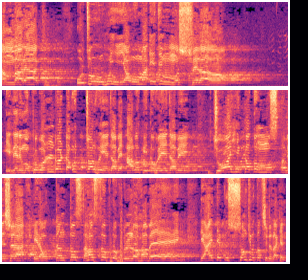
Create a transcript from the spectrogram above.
নাম্বার এক উজু হুইয়া উমা এজিম মুশফিরা। এদের মুখমণ্ডলটা উজ্জ্বল হয়ে যাবে, আলোকিত হয়ে যাবে। জয় হে কত মোস্তামেশেরা এরা অত্যন্ত সাহস প্রফুল্ল হবে। এই আয়তে একটু সংক্ষিপ্ত তফসিটা দেখেন।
